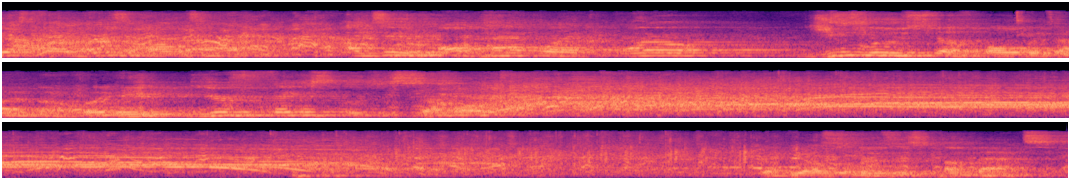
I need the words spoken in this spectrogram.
Yes, I lose them all the time. I do. I'll pack like, well, You lose stuff all the time though. Like, you, your face loses stuff all the time. yeah, he also loses comebacks.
